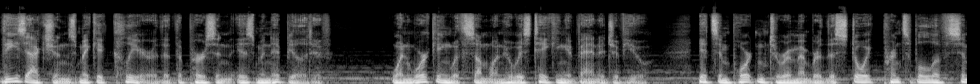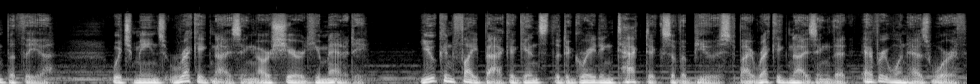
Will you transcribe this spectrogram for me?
These actions make it clear that the person is manipulative. When working with someone who is taking advantage of you, it's important to remember the Stoic principle of sympathia, which means recognizing our shared humanity. You can fight back against the degrading tactics of abuse by recognizing that everyone has worth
